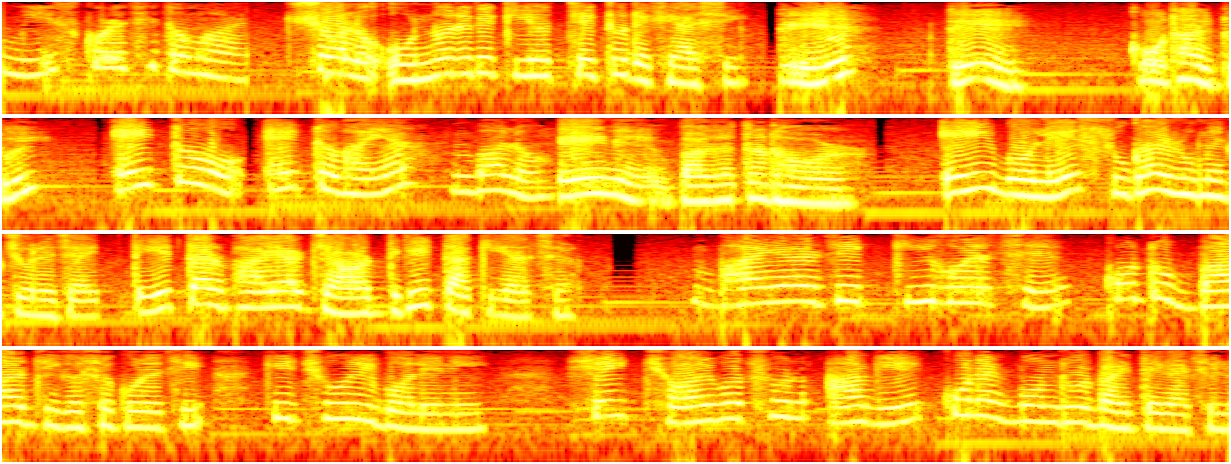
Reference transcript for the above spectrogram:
মিস করেছি তোমায়। চলো অন্যদিকে কি হচ্ছে একটু দেখে আসি। তে তে কোথায় তুই? এই তো এই তো ভাইয়া বলো। এই নে বাজারটা ধর। এই বলে সুগার রুমে চলে যায়। তে তার ভাই আর যাওয়ার দিকেই তাকিয়ে আছে। ভাইয়ার যে কি হয়েছে? কতবার জিজ্ঞাসা করেছি কিছুই বলেনি। সেই ছয় বছর আগে কোন এক বন্ধুর বাড়িতে গেছিল।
